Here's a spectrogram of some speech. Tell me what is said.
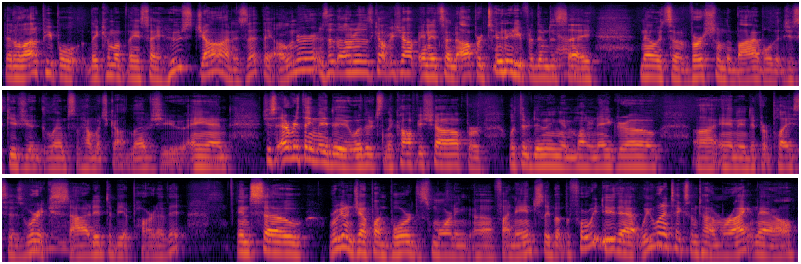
that a lot of people they come up and they say, "Who's John? Is that the owner? Is that the owner of this coffee shop?" And it's an opportunity for them to say, "No, it's a verse from the Bible that just gives you a glimpse of how much God loves you." And just everything they do, whether it's in the coffee shop or what they're doing in Montenegro uh, and in different places, we're excited to be a part of it. And so we're going to jump on board this morning uh, financially. But before we do that, we want to take some time right now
